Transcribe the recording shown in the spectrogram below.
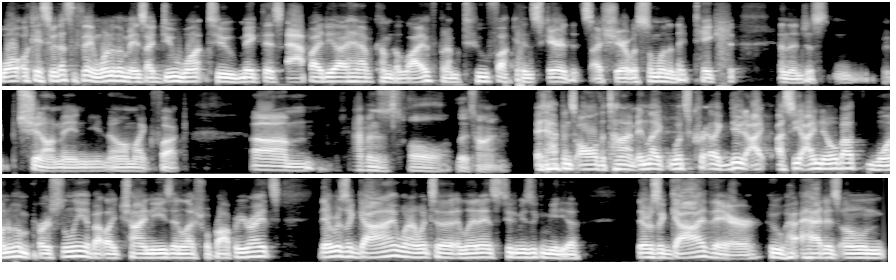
well, okay. So that's the thing. One of them is I do want to make this app idea I have come to life, but I'm too fucking scared that I share it with someone and they take it and then just shit on me, and you know I'm like fucked. Um, happens all the time. it happens all the time, and like what's cra- like, dude, I I see I know about one of them personally about like Chinese intellectual property rights. There was a guy when I went to Atlanta Institute of Music and Media there was a guy there who ha- had his own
